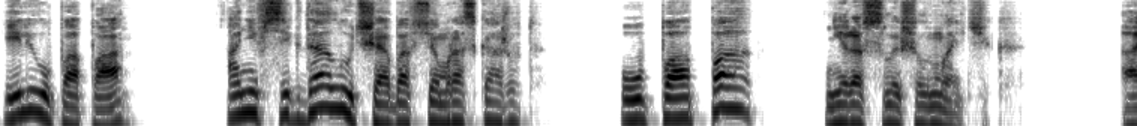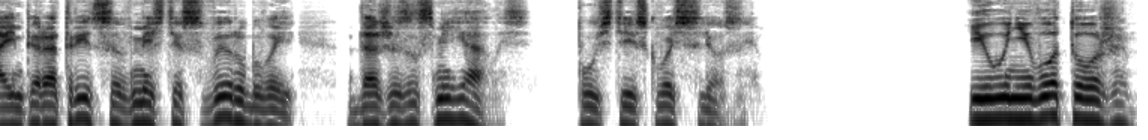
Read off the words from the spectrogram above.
или у папа. Они всегда лучше обо всем расскажут». «У папа?» — не расслышал мальчик. А императрица вместе с Вырубовой даже засмеялась, пусть и сквозь слезы. «И у него тоже»,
